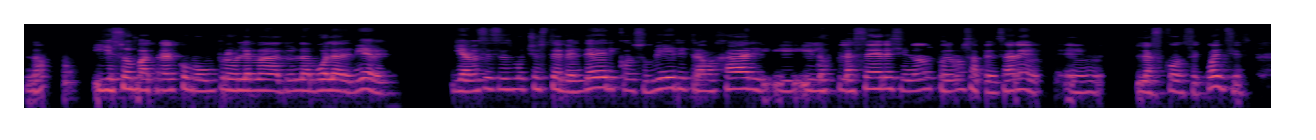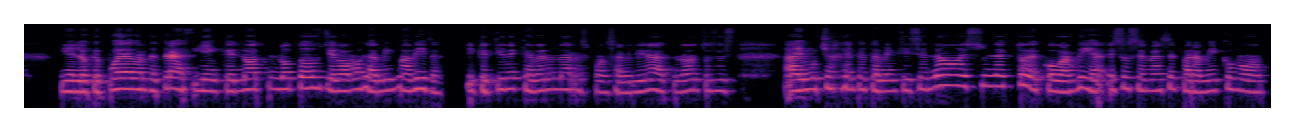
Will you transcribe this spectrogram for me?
¿No? Y eso va a traer como un problema de una bola de nieve, y a veces es mucho este vender y consumir y trabajar y, y, los placeres y no nos ponemos a pensar en, en, las consecuencias y en lo que puede haber detrás y en que no, no todos llevamos la misma vida y que tiene que haber una responsabilidad, ¿no? Entonces, hay mucha gente también que dice, no, es un acto de cobardía. Eso se me hace para mí como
